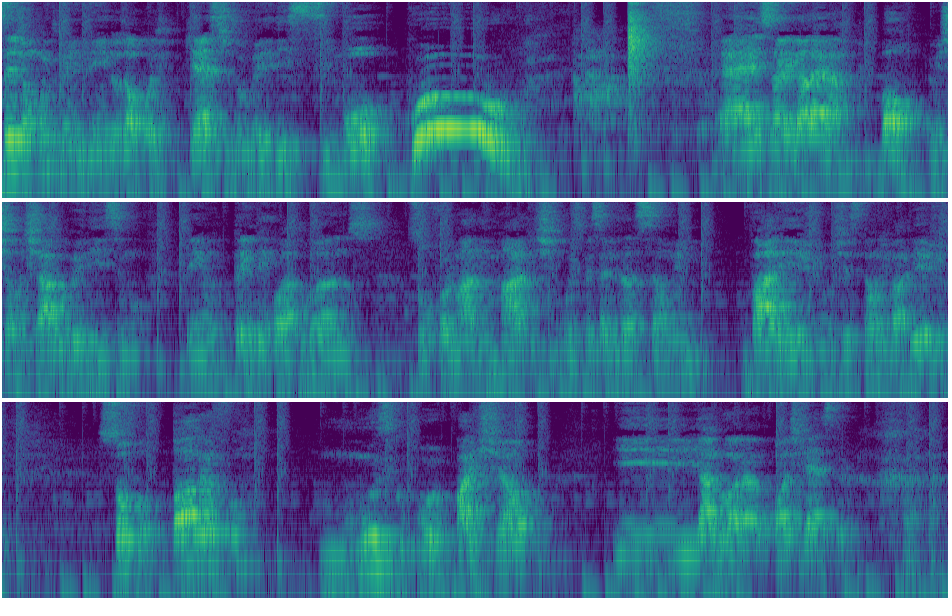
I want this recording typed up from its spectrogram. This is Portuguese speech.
Sejam muito bem-vindos ao podcast do Veríssimo. Uh! É isso aí, galera. Bom, eu me chamo Thiago Veríssimo, tenho 34 anos, sou formado em marketing com especialização em varejo, gestão de varejo. Sou fotógrafo, músico por paixão e agora podcaster.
